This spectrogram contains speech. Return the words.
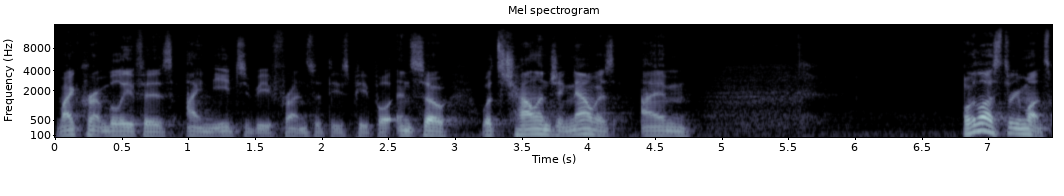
my current belief is I need to be friends with these people. And so what's challenging now is I'm, over the last three months,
